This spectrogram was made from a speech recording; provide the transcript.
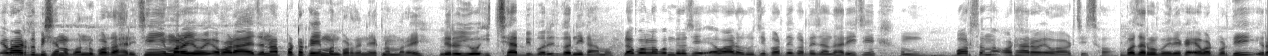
एवार्डको विषयमा भन्नुपर्दाखेरि चाहिँ मलाई यो एवार्ड आयोजना पटक्कै मन पर्दैन एक नम्बर है। मेरो यो इच्छा विपरीत गर्ने काम हो। लगभग लगभग मेरो चाहिँ एवार्डहरू चाहिँ गर्दै गर्दै जाँदाखेरि चाहिँ वर्षमा अठार एवार्ड चाहिँ छ। बजारमा भइरहेका एवार्डप्रति र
